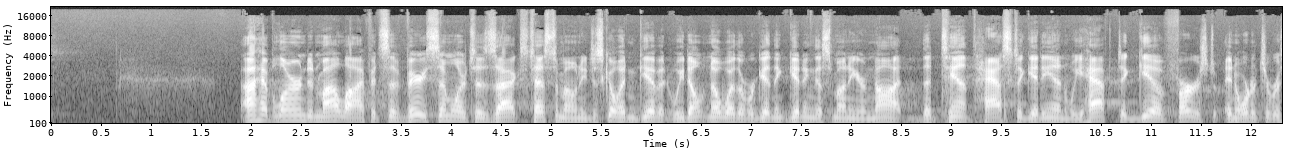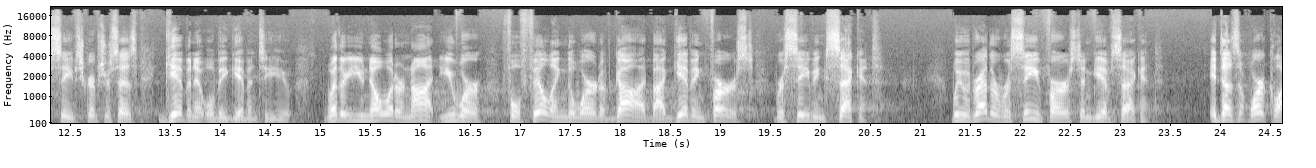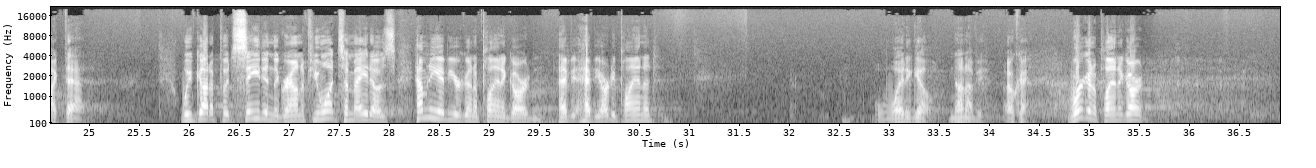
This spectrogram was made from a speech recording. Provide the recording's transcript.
I have learned in my life, it's very similar to Zach's testimony. Just go ahead and give it. We don't know whether we're getting, getting this money or not. The tenth has to get in. We have to give first in order to receive. Scripture says, Give and it will be given to you. Whether you know it or not, you were fulfilling the word of God by giving first, receiving second. We would rather receive first and give second. It doesn't work like that. We've got to put seed in the ground. If you want tomatoes, how many of you are going to plant a garden? Have you, have you already planted? Way to go. None of you. Okay. We're going to plant a garden.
